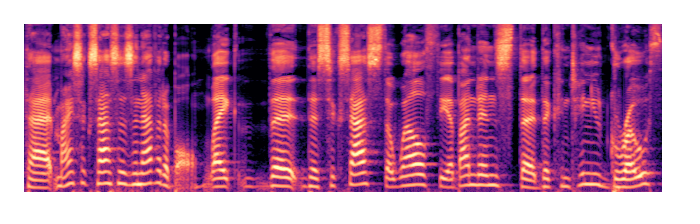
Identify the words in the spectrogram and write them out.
that my success is inevitable. Like the the success, the wealth, the abundance, the the continued growth,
